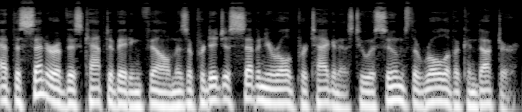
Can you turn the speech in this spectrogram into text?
At the center of this captivating film is a prodigious seven year old protagonist who assumes the role of a conductor,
